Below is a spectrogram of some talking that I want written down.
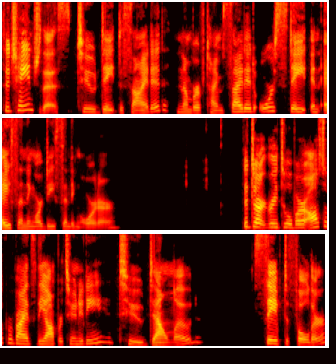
to change this to date decided, number of times cited, or state in ascending or descending order. The dark gray toolbar also provides the opportunity to download, save to folder,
